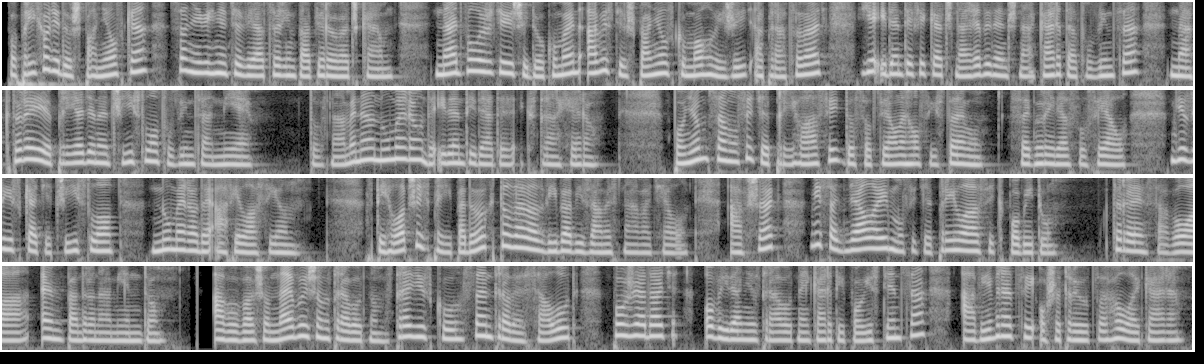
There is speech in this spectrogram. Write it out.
Po príchode do Španielska sa nevyhnete viacerým papierovačkám. Najdôležitejší dokument, aby ste v Španielsku mohli žiť a pracovať, je identifikačná rezidenčná karta cudzinca, na ktorej je priadené číslo cudzinca NIE. To znamená numero de identidad de extranjero. Po ňom sa musíte prihlásiť do sociálneho systému Seguridad Social, kde získate číslo numero de afiliación. V tých lepších prípadoch to za vás vybaví zamestnávateľ. Avšak vy sa ďalej musíte prihlásiť k pobytu, ktoré sa volá empadronamiento. A vo vašom najbližšom zdravotnom stredisku Centro de Salud požiadať o vydanie zdravotnej karty poistenca a vybrať si ošetrujúceho lekára.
